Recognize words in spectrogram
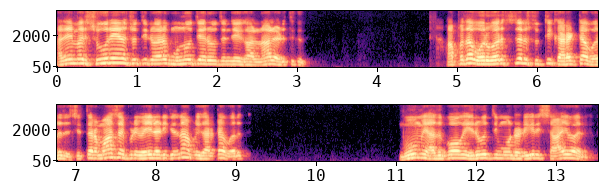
அதே மாதிரி சூரியனை சுத்திட்டு வரக்கு முந்நூற்றி அறுபத்தஞ்சே கால் நாள் எடுத்துக்குது. அப்பதான் ஒரு வருஷத்துல சுத்தி கரெக்டா வருது. சித்திரை மாசம் இப்படி வெயில் அடிக்குதுன்னா அப்படி கரெக்டா வருது. பூமி அது போக இருபத்தி மூன்று டிகிரி சாய்வா இருக்குது.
